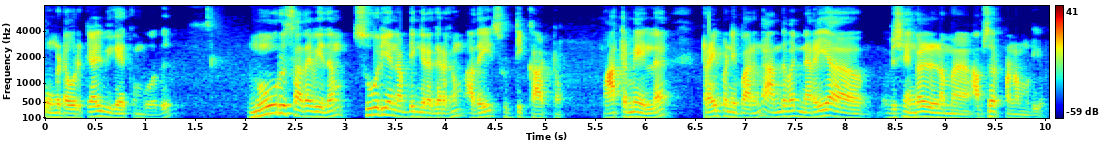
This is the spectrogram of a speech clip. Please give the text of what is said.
உங்கள்கிட்ட ஒரு கேள்வி கேட்கும்போது நூறு சதவீதம் சூரியன் அப்படிங்கிற கிரகம் அதை சுட்டி காட்டும் மாற்றமே இல்லை. ட்ரை பண்ணி பாருங்கள் அந்த மாதிரி நிறைய விஷயங்கள் நம்ம அப்சர்வ் பண்ண முடியும்.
